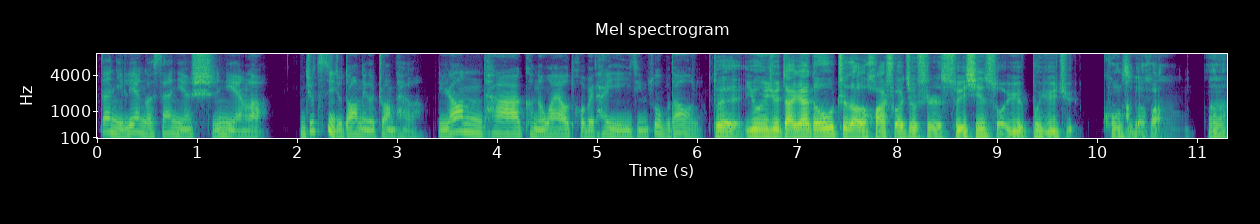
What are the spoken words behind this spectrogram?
但你练个三年、十年了，你就自己就到那个状态了。你让她可能弯腰驼背，她也已经做不到了。对，用一句大家都知道的话说，就是随心所欲不逾矩，孔子的话。嗯，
